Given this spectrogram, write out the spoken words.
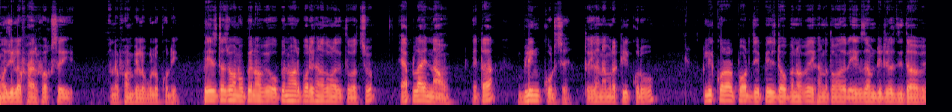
মজিলা ফায়ারফক্সেই মানে ফর্ম ফিল আপগুলো করি। পেজটা যখন ওপেন হবে ওপেন হওয়ার পর এখানে তোমরা দেখতে পাচ্ছ অ্যাপ্লাই নাও এটা ব্লিঙ্ক করছে। তো এখানে আমরা ক্লিক করব। ক্লিক করার পর যে পেজটা ওপেন হবে, এখানে তোমাদের এক্সাম ডিটেলস দিতে হবে।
